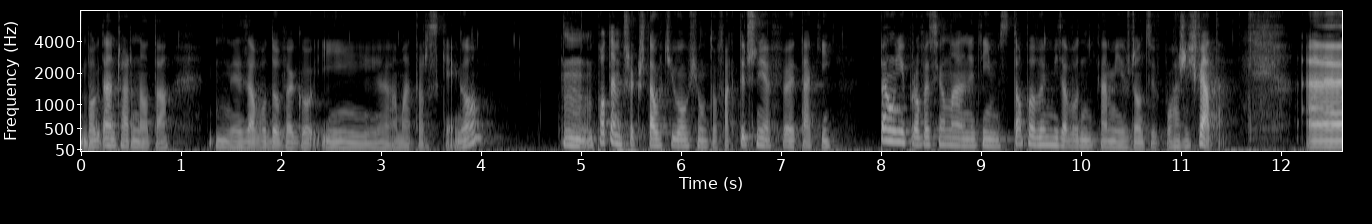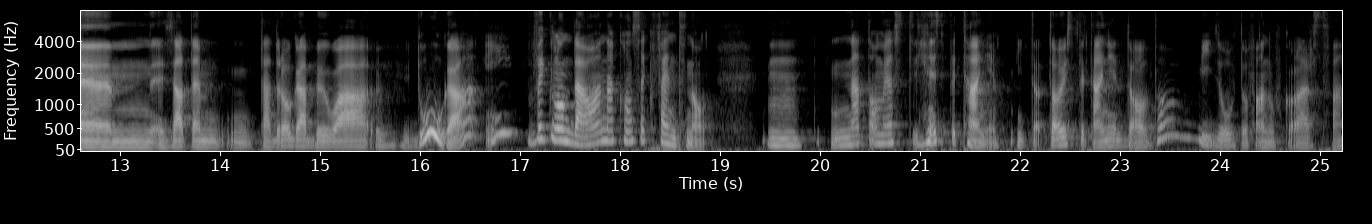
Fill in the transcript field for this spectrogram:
Bogdan Czarnota, y, zawodowego i amatorskiego. Mm, Potem przekształciło się to faktycznie w taki w pełni profesjonalny team z topowymi zawodnikami jeżdżący w Pucharze Świata. Em, Zatem ta droga była długa i wyglądała na konsekwentną. Mm, Natomiast jest pytanie, i to, to jest pytanie do, do widzów, do fanów kolarstwa.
